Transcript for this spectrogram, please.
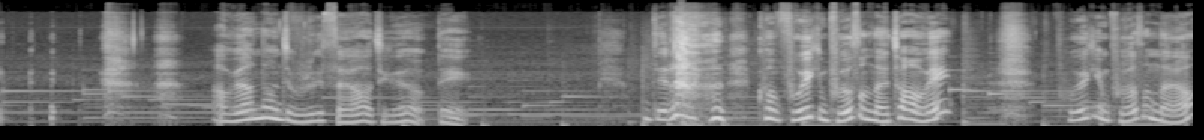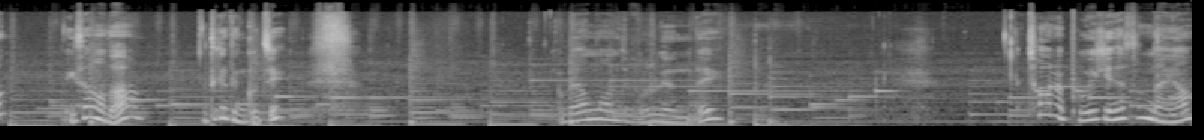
아, 왜 안 나오는지 모르겠어요, 지금. 네. 근데 여러분, 그건 보이긴 보였었나요, 처음에? 보이긴 보였었나요? 이상하다. 어떻게 된 거지? 왜 안 나오는지 모르겠는데. 처음에 보이긴 했었나요?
